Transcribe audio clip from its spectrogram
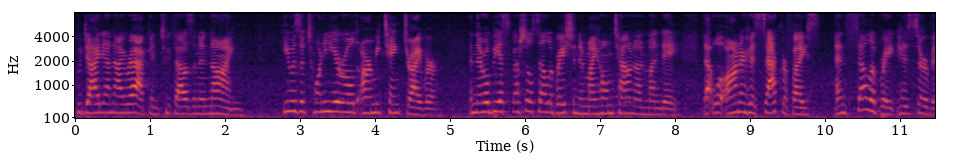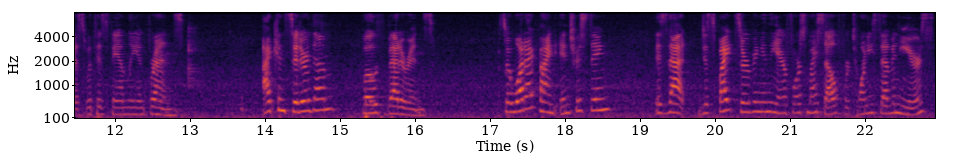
who died in Iraq in 2009. He was a 20 year old Army tank driver, and there will be a special celebration in my hometown on Monday that will honor his sacrifice and celebrate his service with his family and friends. I consider them both veterans. So, what I find interesting is that despite serving in the Air Force myself for 27 years,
